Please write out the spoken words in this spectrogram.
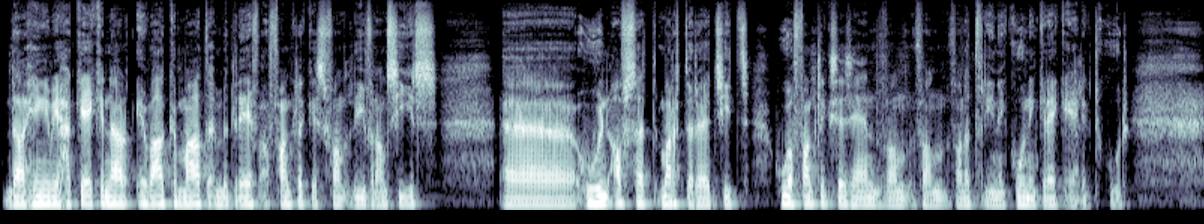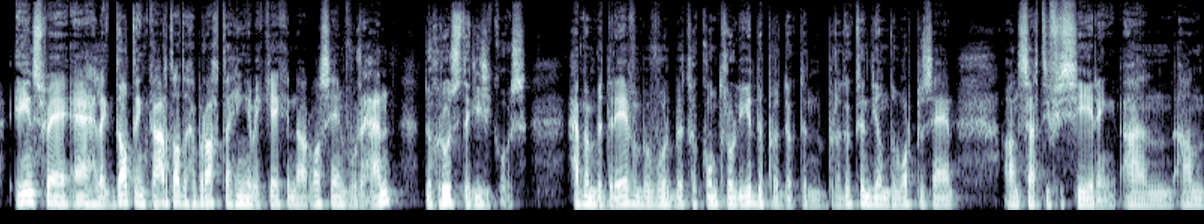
Dan gingen we gaan kijken naar in welke mate een bedrijf afhankelijk is van leveranciers. Uh, hoe een afzetmarkt eruit ziet, hoe afhankelijk zij zijn van, van, van het Verenigd Koninkrijk eigenlijk de koer. eens wij eigenlijk dat in kaart hadden gebracht, dan gingen we kijken naar wat zijn voor hen de grootste risico's. Hebben bedrijven bijvoorbeeld gecontroleerde producten, producten die onderworpen zijn aan certificering, aan, aan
